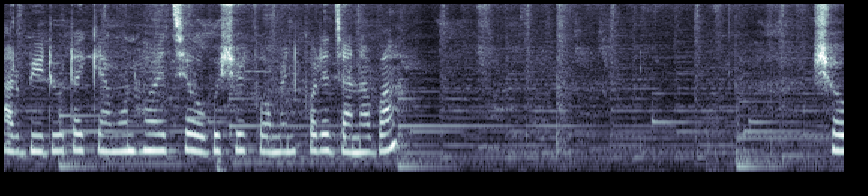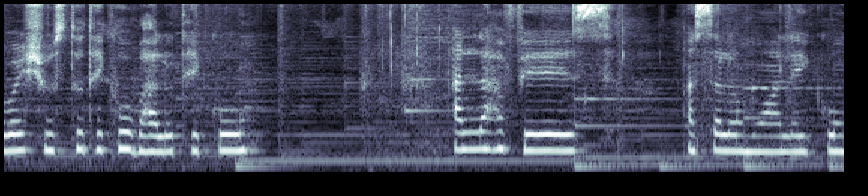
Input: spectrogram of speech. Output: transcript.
আর ভিডিওটা কেমন হয়েছে অবশ্যই কমেন্ট করে জানাবা। সবাই সুস্থ থেকো ভালো থেকো। আল্লাহ হাফেজ। আসসালামু আলাইকুম।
